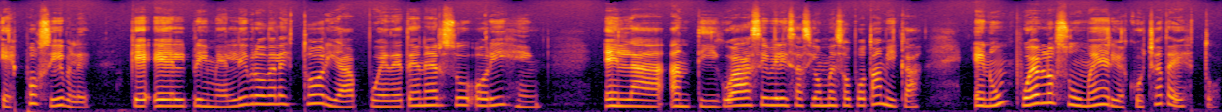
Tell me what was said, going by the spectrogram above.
es posible que el primer libro de la historia puede tener su origen en la antigua civilización mesopotámica en un pueblo sumerio, escúchate esto,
